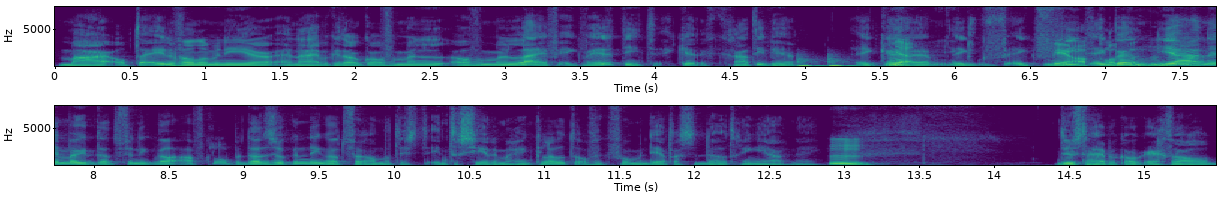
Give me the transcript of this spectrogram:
Maar op de een of andere manier, en dan heb ik het ook over mijn, over mijn lijf. Ik weet het niet. Ik, ik gaat die weer. Ik, Ja, eh, ik- ik, ik, weer ik afkloppen. ben, ja, nee, maar dat vind ik wel afkloppen. Dat is ook een ding wat veranderd is. Het interesseerde me geen klote of ik voor mijn dertigste dood ging, ja of nee. Hm. Dus daar heb ik ook echt wel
